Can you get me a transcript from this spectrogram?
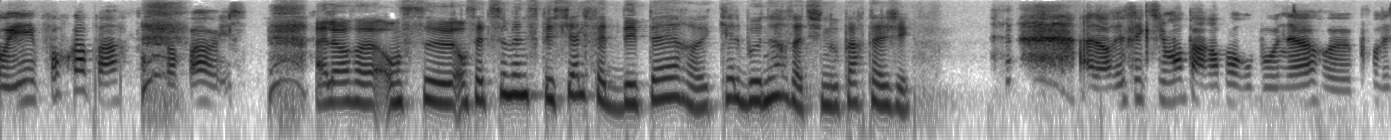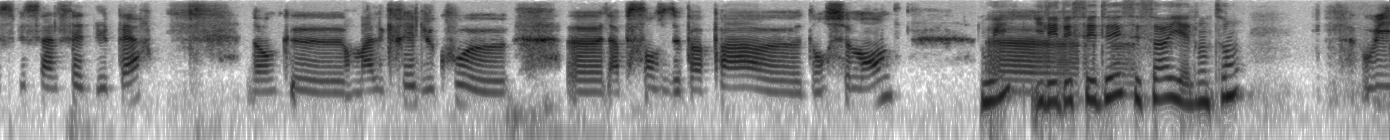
Oui, pourquoi pas, pourquoi pas, oui. Alors, euh, en, ce, en cette semaine spéciale Fête des Pères, quel bonheur vas-tu nous partager? Alors effectivement, par rapport au bonheur euh, pour les spéciales fêtes des pères, donc euh, malgré du coup euh, l'absence de papa dans ce monde, Oui, il est décédé, c'est ça, il y a longtemps? Oui,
